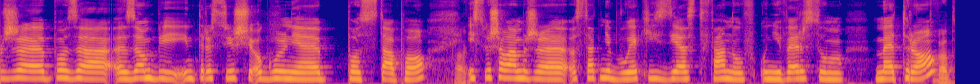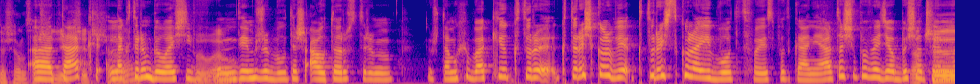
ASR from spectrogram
że poza zombie interesujesz się ogólnie postapo Tak. i słyszałam, że ostatnio był jakiś zjazd fanów Uniwersum Metro, e, 2033. tak, na którym byłeś i Byłem. wiem, że był też autor, z którym już tam chyba który, któreś, z kolei było to twoje spotkanie, ale coś opowiedziałbyś Znaczy, o tym.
